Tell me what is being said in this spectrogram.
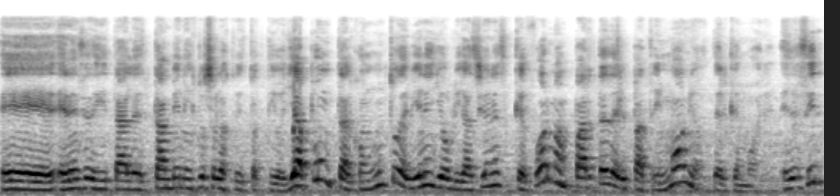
eh, herencias digitales, también incluso los criptoactivos, y apunta al conjunto de bienes y obligaciones que forman parte del patrimonio del que muere. Es decir,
